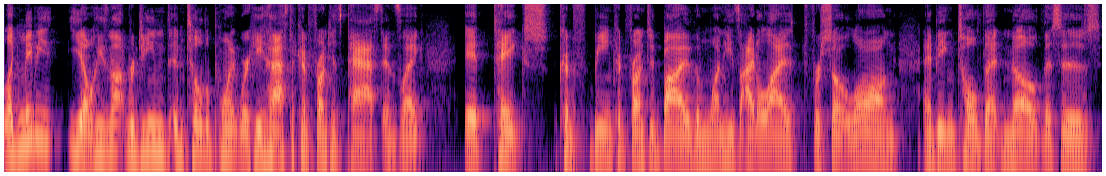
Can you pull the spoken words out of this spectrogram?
like maybe you know he's not redeemed until the point where he has to confront his past and it's like it takes conf- being confronted by the one he's idolized for so long and being told that no this is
